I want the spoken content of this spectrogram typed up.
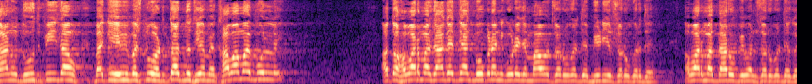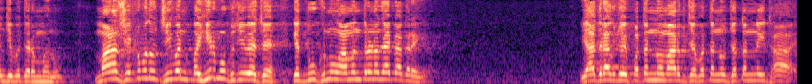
ગાનું દૂધ પી જાઉં, બાકી એવી વસ્તુ અડતા જ નથી, અમે ખાવામાં ભૂલ નહીં આ તો હવારમાં જાગે ત્યાં જ બોકડાની ગોળે છે માવો શરૂ કરી દે, બીડીઓ શરૂ કરી દે. હવારમાં દારૂ પીવાનું શરૂ કરી દે ગંજીપતે રમવાનું. માણસ એટલું બધું જીવન બહિર્મુખ જીવે છે કે દુઃખનું આમંત્રણ જ આપ્યા કરે. યાદ રાખજો, એ પતનનો માર્ગ છે, વતનનું જતન નહીં થાય.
